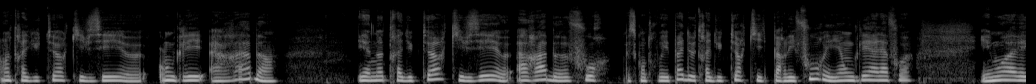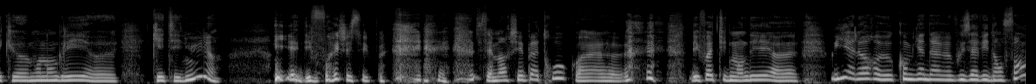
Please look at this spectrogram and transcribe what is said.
un traducteur qui faisait euh, anglais-arabe et un autre traducteur qui faisait arabe-four, parce qu'on trouvait pas de traducteur qui parlait four et anglais à la fois. Et moi, avec mon anglais qui était nul, il y a des fois, je sais pas, ça marchait pas trop, quoi. Des fois, tu demandais, euh, oui, alors, euh, combien vous avez d'enfants?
